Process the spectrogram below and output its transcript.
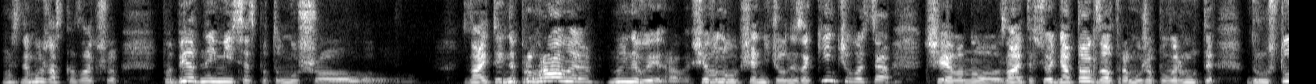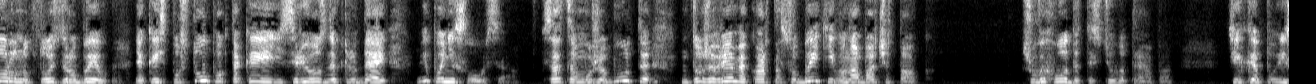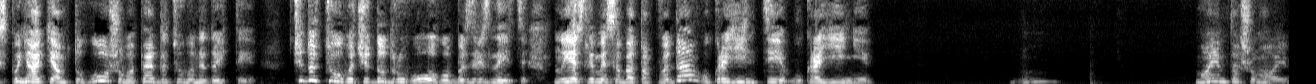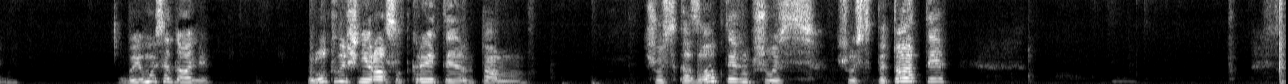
Ось не можна сказати, що побідний місяць, тому що, знаєте, і не програли, ну і не виграли. Ще воно взагалі нічого не закінчилося, ще воно, знаєте, сьогодні так, завтра може повернути в другу сторону, хтось зробив якийсь поступок такий серйозних людей, і поніслося. Все це може бути, в то же время карта собитій, вона бачить так, що виходити з цього треба. Тільки із поняттям того, щоб опять до цього не дойти. Чи до цього, чи до другого, без різниці. Ну, якщо ми себе так ведемо, українці в Україні, ну, маємо те, що маємо. Боїмося далі. Рот лишній раз відкрити, там, щось сказати, щось, щось спитати.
